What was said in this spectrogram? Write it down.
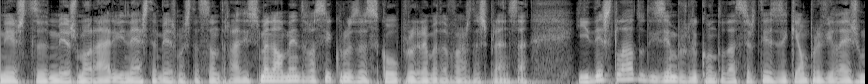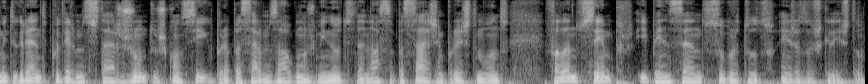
Neste mesmo horário e nesta mesma estação de rádio, semanalmente você cruza-se com o programa da Voz da Esperança. E deste lado dizemos-lhe com toda a certeza que é um privilégio muito grande podermos estar juntos consigo para passarmos alguns minutos da nossa passagem por este mundo, falando sempre e pensando sobretudo em Jesus Cristo.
